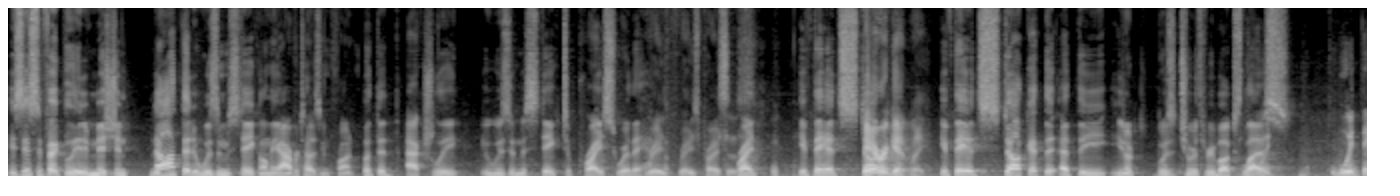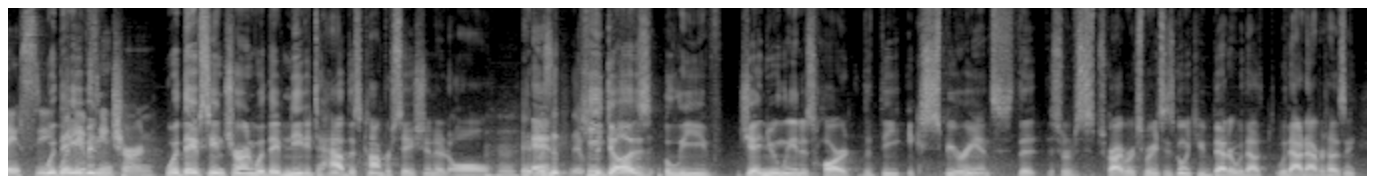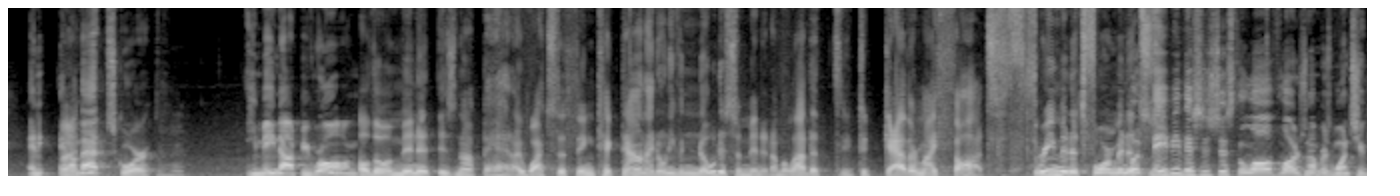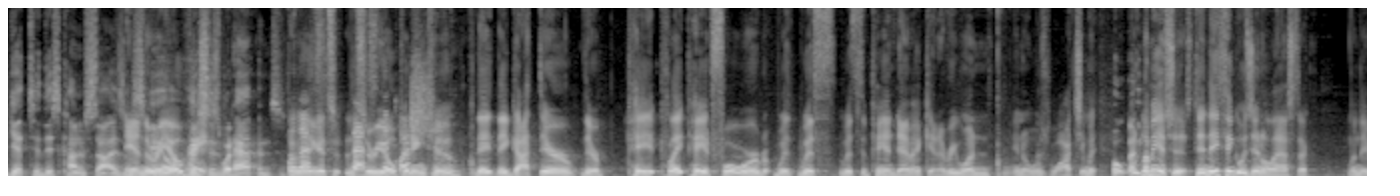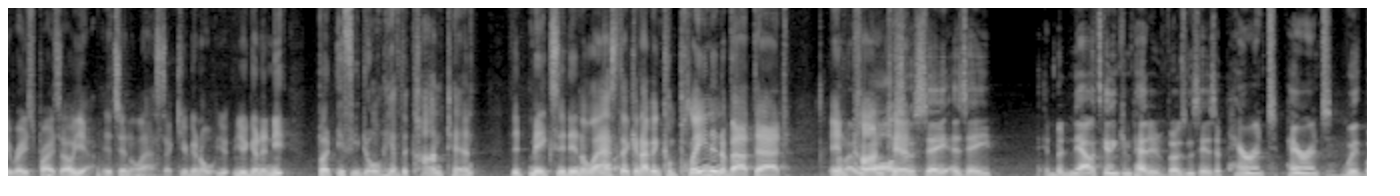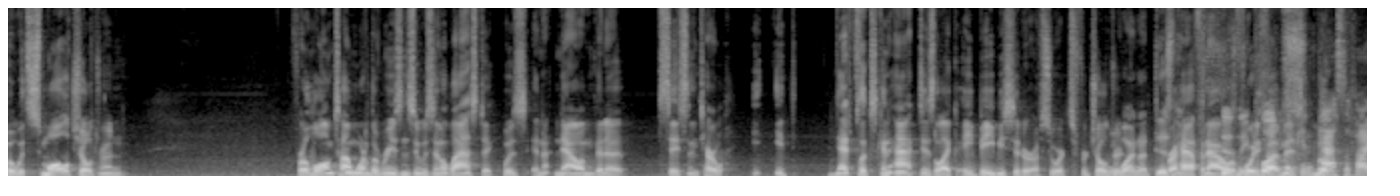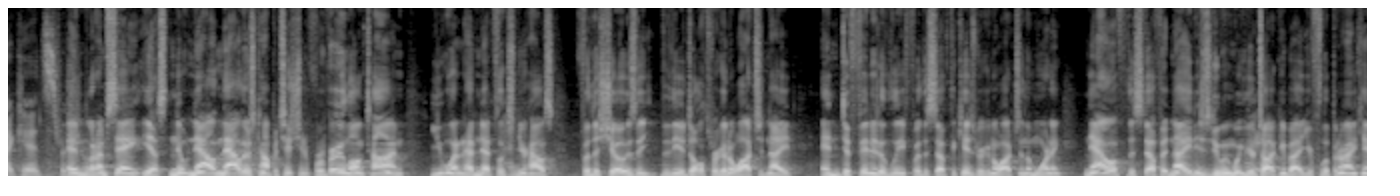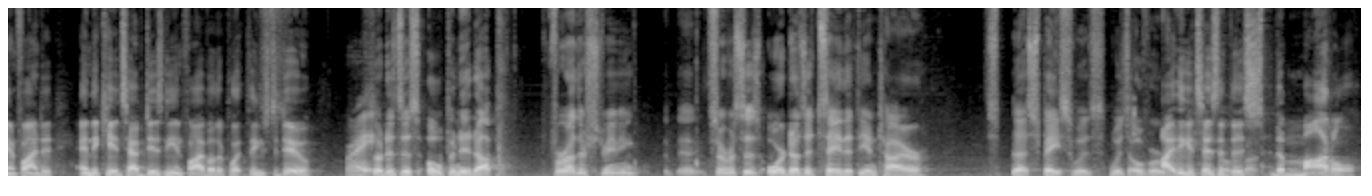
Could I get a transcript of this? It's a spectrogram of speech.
is this effectively an admission not that it was a mistake on the advertising front, but that actually it was a mistake to price where they had raise them, raise prices. right? If they had stuck Arrogantly. if they had stuck at the at the you know was it two or three bucks less. Would they see? would they, have even seen churn? Would they have seen churn? Would they have needed to have this conversation at all? Mm-hmm. It- And it- it- he it- does believe genuinely in his heart that the experience, the, the sort of subscriber experience, is going to be better without without advertising. And, and on that score, he may not be wrong. Although a minute is not bad. I watch the thing tick down. I don't even notice a minute. I'm allowed to, to, to gather my thoughts. Three minutes, four minutes. But maybe this is just the law of large numbers. Once you get to this kind of size and, And the scale, reopening. this is what happens. Don't Well, you think it's, it's that's the the reopening question. too? They, they got their, their pay, play, pay it forward with, with, with the pandemic and everyone you know, was watching it. But But, we- let me ask you this. Didn't they think it was inelastic when they raised prices? Oh yeah, it's inelastic. You're going to you're gonna need, but if you don't have the content that makes it inelastic, and I've been complaining about that in But I will also content. say as a, but now it's getting competitive. But I was going to say as a parent, parent Mm-hmm. with but with small children. For a long time, one of the reasons it was inelastic was, and now I'm going to say something terrible. It, it Netflix can act as like a babysitter of sorts for children. Why not Disney? For half an hour, Disney 45 Plus. minutes. Can Well, pacify kids for and sure. what I'm saying, yes, no, now now there's competition. For a very long time, you wanted to have Netflix in your house for the shows that the adults were going to watch at night, and definitively for the stuff the kids were going to watch in the morning. Now, if the stuff at night is doing what you're talking about, you're flipping around, can't find it, and the kids have Disney and five other pl- things to do. right. So does this open it up for other streaming uh, services, or does it say that the entire uh, space was was over? I think it says that this the model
